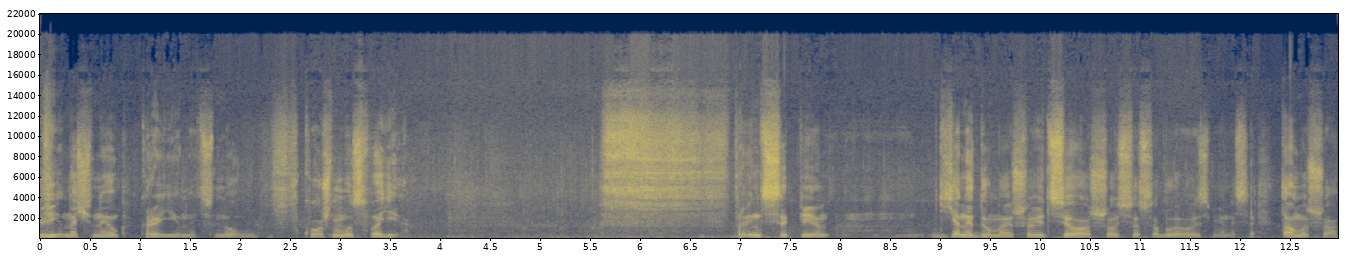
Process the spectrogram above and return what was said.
Він почне українець. Ну, в кожному своє. В принципі, я не думаю, що від цього щось особливо зміниться. Тому що,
